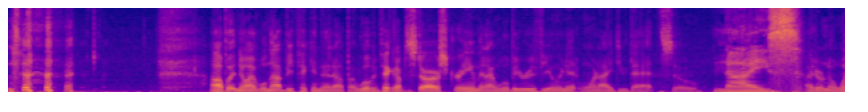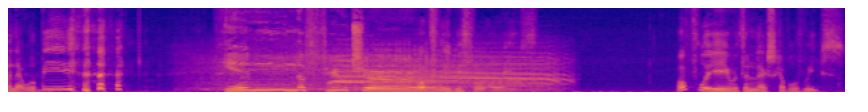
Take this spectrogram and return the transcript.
uh, but no, I will not be picking that up. I will be picking up the Star Scream, and I will be reviewing it when I do that. So Nice. I don't know when that will be. In the future. Hopefully before. Oh wait. Hopefully within the next couple of weeks.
